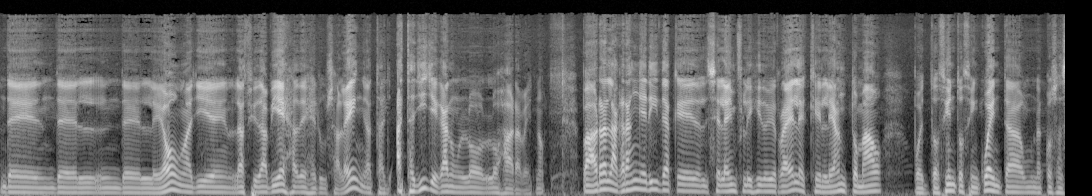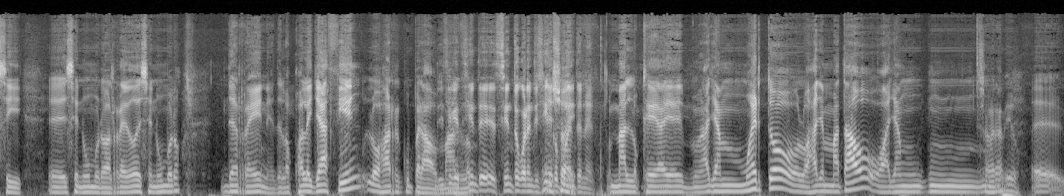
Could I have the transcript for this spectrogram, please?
de- del, del León, allí en la ciudad vieja de Jerusalén, hasta, hasta allí llegaron los, los árabes, ¿no? Pues ahora la gran herida que se le ha infligido a Israel es que le han tomado pues 250, una cosa así, eh, ese número, alrededor de ese número de rehenes, de los cuales ya 100 los ha recuperado. dice más que lo- 100 145 eso pueden es, tener. Más los que hayan muerto o los hayan matado o hayan... mm, Sabrá Dios. eh,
